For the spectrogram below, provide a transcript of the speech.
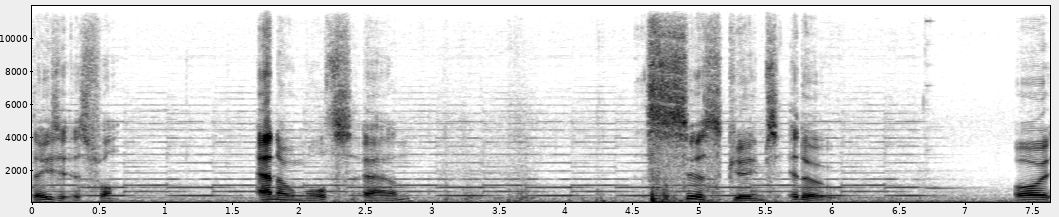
Deze is van Anno Mods en Sys Games Edo. Hoi.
